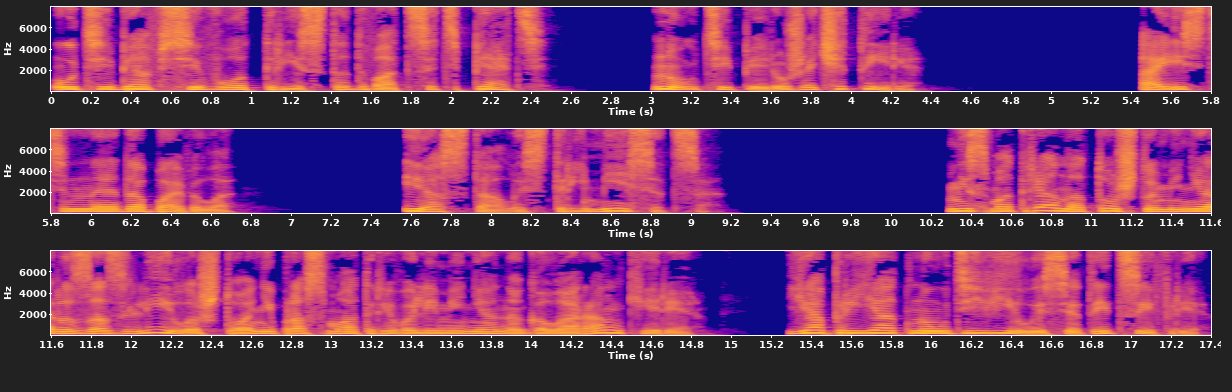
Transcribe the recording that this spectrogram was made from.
"У тебя всего 325. Ну, теперь уже четыре". А истинная добавила: "И осталось три месяца". Несмотря на то, что меня разозлило, что они просматривали меня на голоранкере, я приятно удивилась этой цифре.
